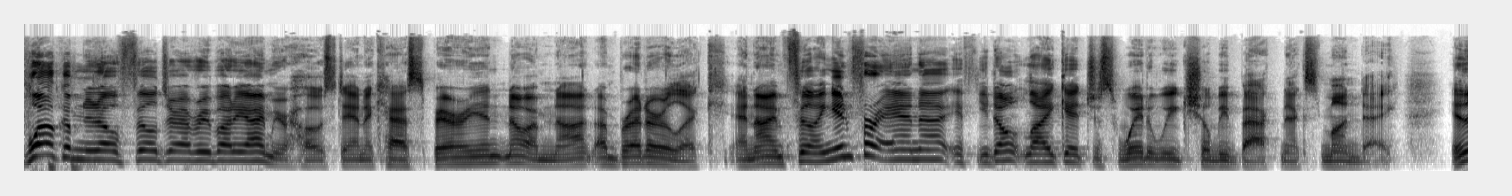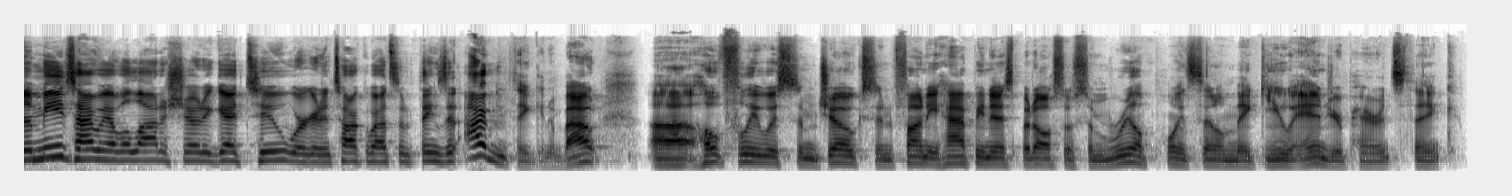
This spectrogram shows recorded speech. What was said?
Welcome to No Filter, everybody. I'm your host, Ana Kasparian. No, I'm not. I'm Brett Erlich, and I'm filling in for Anna. If you don't like it, just wait a week. She'll be back next Monday. In the meantime, we have a lot of show to get to. We're going to talk about some things that I've been thinking about, uh, hopefully with some jokes and funny happiness, but also some real points that'll make you and your parents think.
